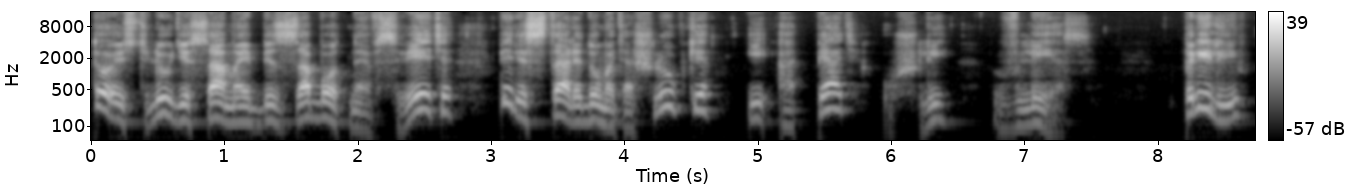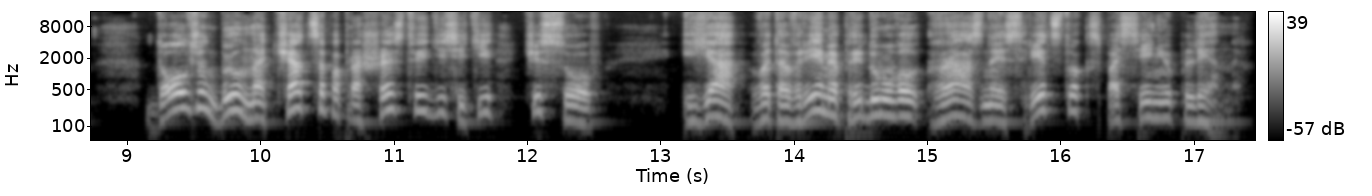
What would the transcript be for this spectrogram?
то есть люди самые беззаботные в свете, перестали думать о шлюпке и опять ушли в лес. Прилив должен был начаться по прошествии десяти часов, и я в это время придумывал разные средства к спасению пленных.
